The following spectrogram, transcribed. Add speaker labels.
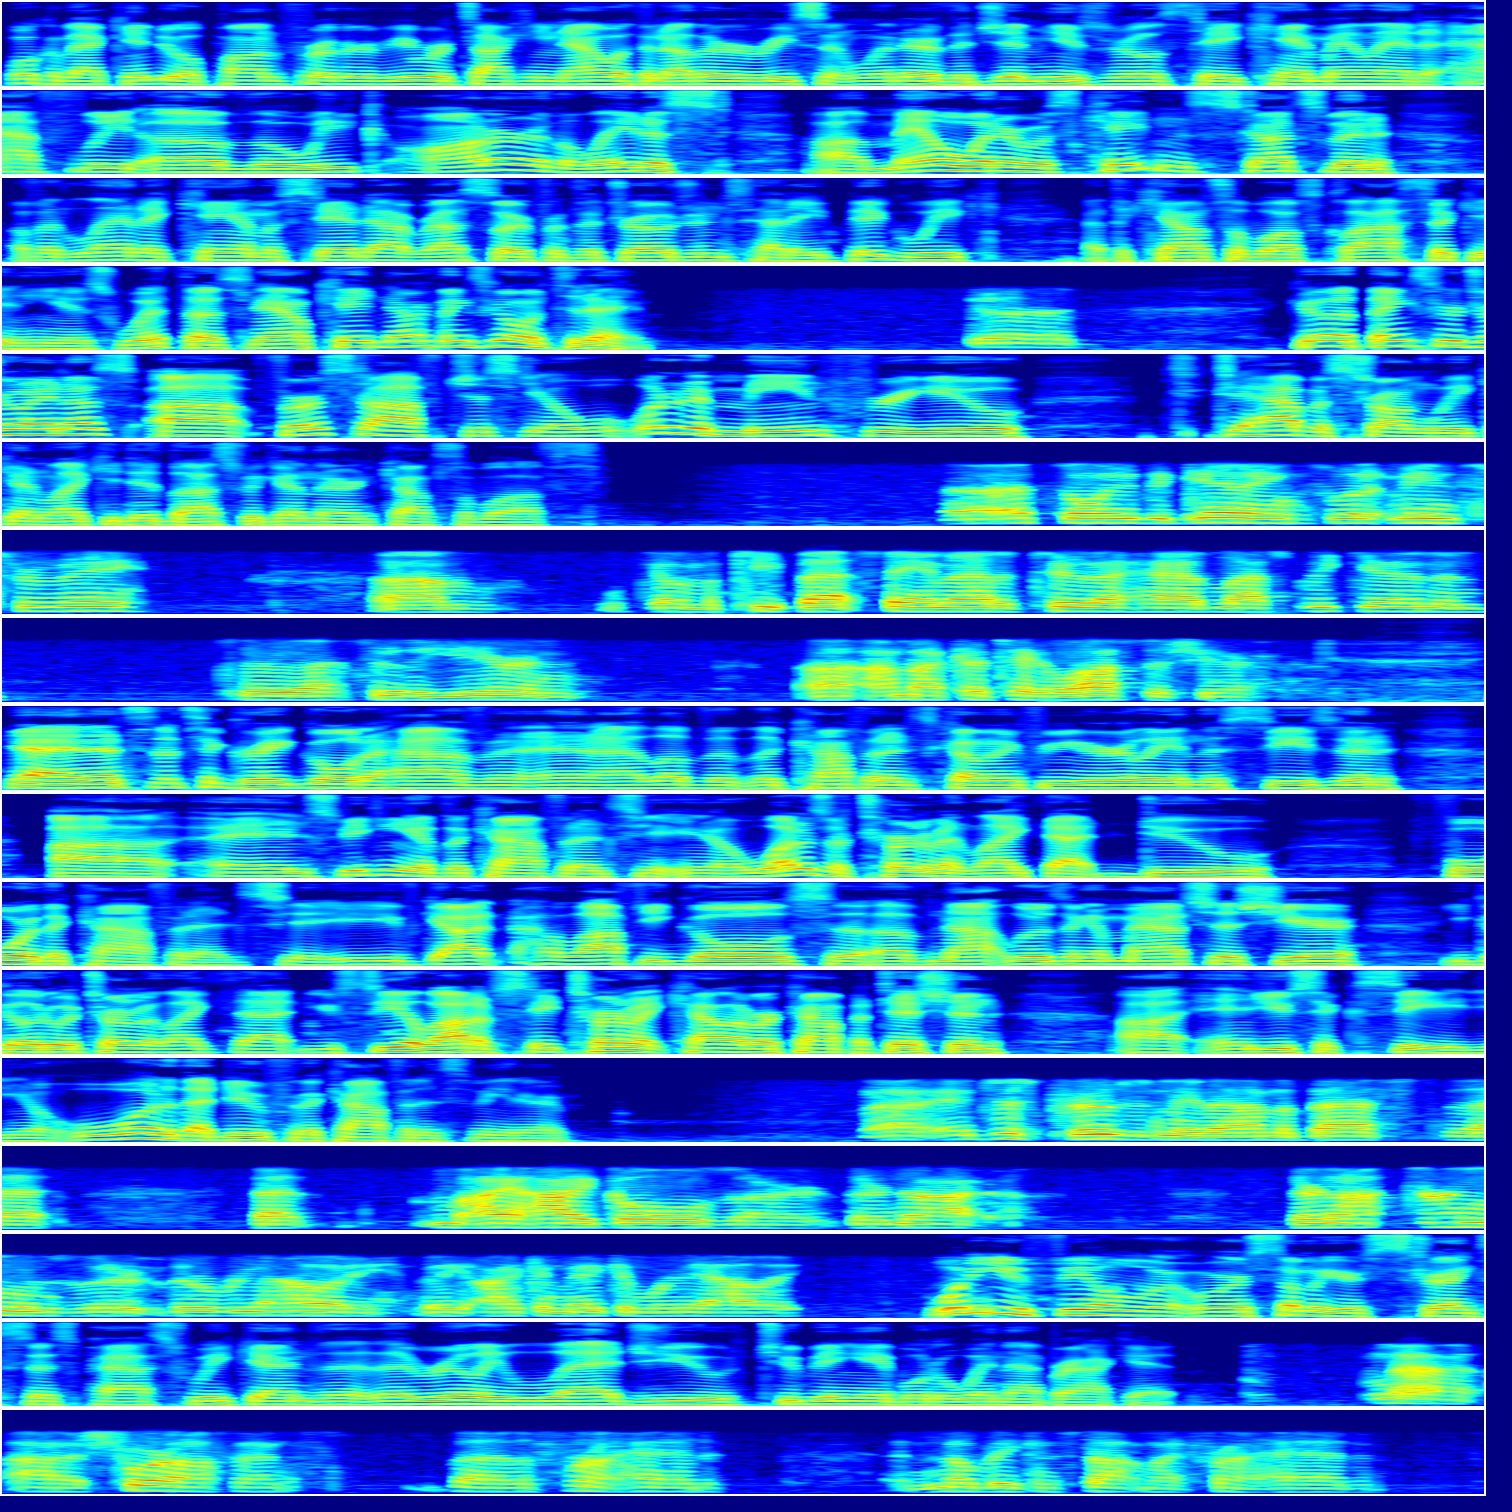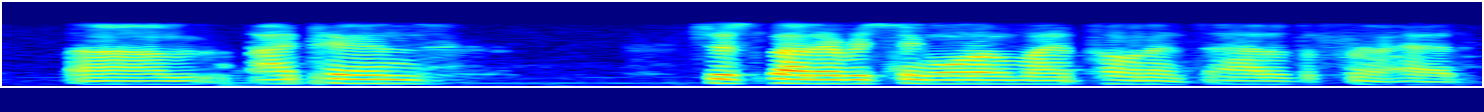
Speaker 1: Welcome back into Upon Further Review. We're talking now with another recent winner of the Jim Hughes Real Estate Cam Mayland Athlete of the Week honor. The latest uh, male winner was Kadin Stutzman of Atlantic CAM, a standout wrestler for the Trojans. Had a big week at the Council Bluffs Classic, and he is with us now. Kadin, how are things going today?
Speaker 2: Good.
Speaker 1: Good. Thanks for joining us. Uh, first off, just you know, what did it mean for you t- to have a strong weekend like you did last weekend there in Council Bluffs?
Speaker 2: Uh, that's only the beginning. It's what it means for me. Um, I'm gonna keep that same attitude I had last weekend and through that through the year, and uh, I'm not gonna take a loss this year.
Speaker 1: Yeah, and that's that's a great goal to have, and I love the, the confidence coming from you early in this season. Uh, and speaking of the confidence, you, you know, what does a tournament like that do for the confidence. You've got lofty goals of not losing a match this year. You go to a tournament like that, you see a lot of state tournament caliber competition, uh, and you succeed. You know, what did that do for the confidence meter?
Speaker 2: Uh, it just proves to me that I'm the best. That that my high goals are they're not they're not dreams. They're they're reality. They I can make them reality.
Speaker 1: What do you feel were, were some of your strengths this past weekend that, that really led you to being able to win that bracket?
Speaker 2: Uh, uh, short offense, uh, the front head. Nobody can stop my front head. Um, I pinned just about every single one of my opponents out of the front head.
